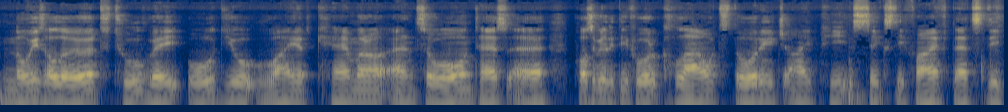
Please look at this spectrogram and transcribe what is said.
noise alert, two-way audio, wired camera and so on. It has a possibility for cloud storage IP65. That's the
